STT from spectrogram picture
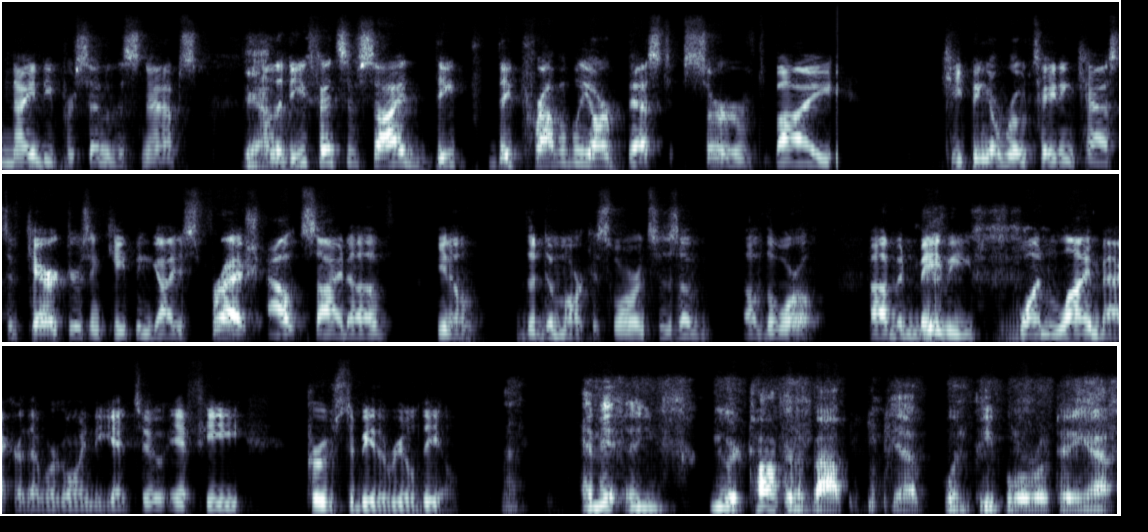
90% of the snaps yeah. on the defensive side they they probably are best served by keeping a rotating cast of characters and keeping guys fresh outside of you know the demarcus lawrences of of the world um, and maybe yeah. one linebacker that we're going to get to if he proves to be the real deal. And, it, and you were talking about uh, when people are rotating out.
